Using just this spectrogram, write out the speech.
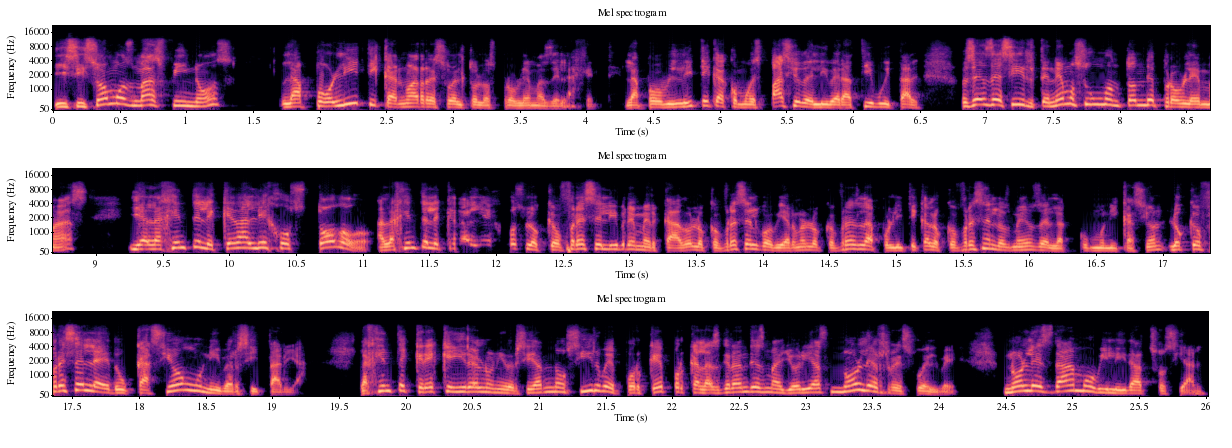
Y si somos más finos, la política no ha resuelto los problemas de la gente, la política como espacio deliberativo y tal. Pues es decir, tenemos un montón de problemas y a la gente le queda lejos todo, a la gente le queda lejos lo que ofrece el libre mercado, lo que ofrece el gobierno, lo que ofrece la política, lo que ofrecen los medios de la comunicación, lo que ofrece la educación universitaria. La gente cree que ir a la universidad no sirve. ¿Por qué? Porque a las grandes mayorías no les resuelve, no les da movilidad social.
